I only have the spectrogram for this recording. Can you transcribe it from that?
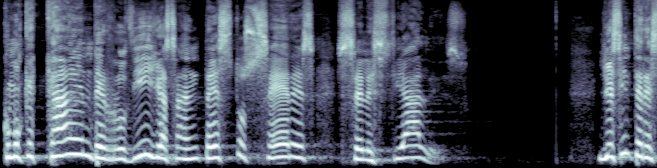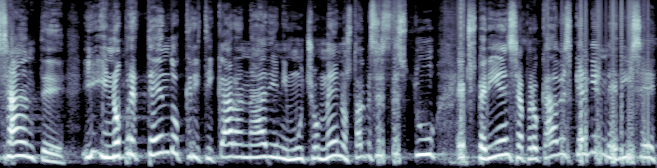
Como que caen de rodillas ante estos seres celestiales. Y es interesante, y, no pretendo criticar a nadie, ni mucho menos, tal vez esta es tu experiencia, pero cada vez que alguien me dice,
